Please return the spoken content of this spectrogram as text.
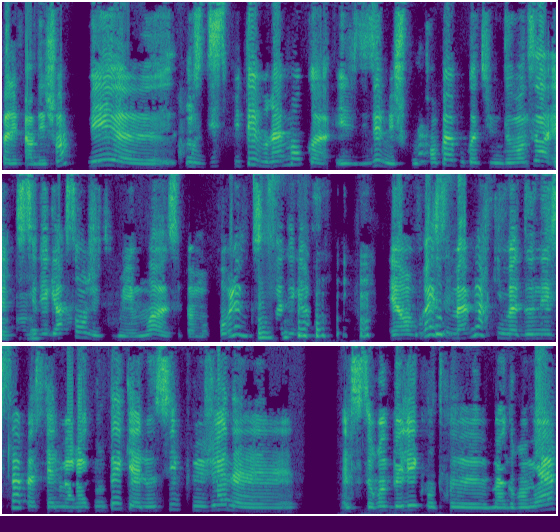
fallait faire des choix. Mais, euh, on se disputait vraiment, quoi. Et je disais, mais je comprends pas pourquoi tu me demandes ça. Elle me dit, c'est des garçons. J'ai dit, mais moi, c'est pas mon problème que ce soit des garçons. Et en vrai, c'est ma mère qui m'a donné ça parce qu'elle m'a raconté qu'elle aussi, plus jeune, elle, se rebellait contre ma grand-mère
